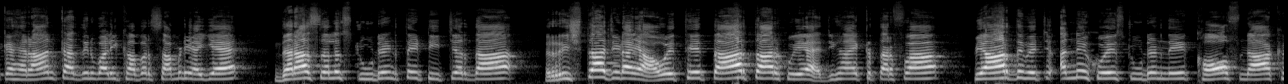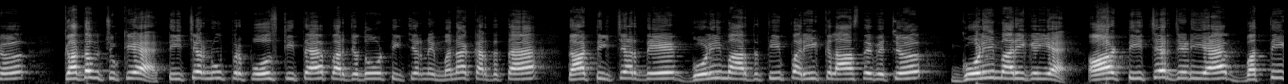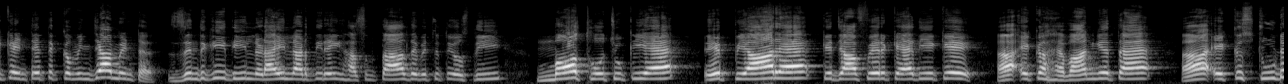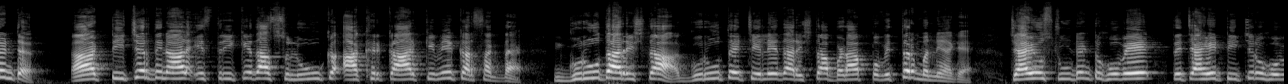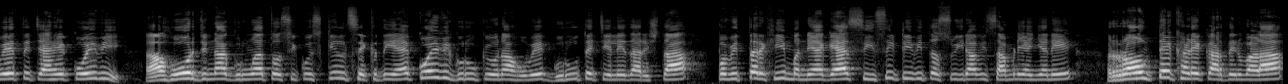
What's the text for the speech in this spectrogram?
ਇੱਕ ਹੈਰਾਨ ਕਰ ਦੇਣ ਵਾਲੀ ਖਬਰ ਸਾਹਮਣੇ ਆਈ ਹੈ। ਦਰਅਸਲ ਸਟੂਡੈਂਟ ਤੇ ਟੀਚਰ ਦਾ ਰਿਸ਼ਤਾ ਜਿਹੜਾ ਆ, ਉਹ ਇੱਥੇ ਤਾਰ-ਤਾਰ ਹੋਇਆ ਹੈ। ਜੀ ਹਾਂ, ਇੱਕ ਤਰਫਾ ਪਿਆਰ ਦੇ ਵਿੱਚ ਅੰਨੇ ਹੋਏ ਸਟੂਡੈਂਟ ਨੇ ਖੌਫਨਾਕ ਕਦਮ ਚੁੱਕਿਆ ਹੈ। ਟੀਚਰ ਨੂੰ ਪ੍ਰਪੋਜ਼ ਕੀਤਾ ਹੈ, ਪਰ ਜਦੋਂ ਟੀਚਰ ਨੇ ਮਨਾ ਕਰ ਦਿੱਤਾ ਤਾਂ ਟੀਚਰ ਦੇ ਗੋਲੀ ਮਾਰ ਦਿੱਤੀ। ਭਰੀ ਕਲਾਸ ਦੇ ਵਿੱਚ ਗੋਲੀ ਮਾਰੀ ਗਈ ਹੈ। ਔਰ ਟੀਚਰ ਜਿਹੜੀ ਹੈ 32 ਘੰਟੇ ਤੇ 51 ਮਿੰਟ ਜ਼ਿੰਦਗੀ ਦੀ ਲੜਾਈ ਲੜਦੀ ਰਹੀ। ਹਸਪਤਾਲ ਦੇ ਵਿੱਚ ਤੇ ਉਸ ਦੀ ਮੌਤ ਹੋ ਚੁੱਕੀ ਹੈ। ਇਹ ਪਿਆਰ ਹੈ ਕਿ ਜਾਂ ਫਿਰ ਕਹਿ ਦਈਏ ਕਿ ਇੱਕ ਹੈਵਾਨੀਅਤ ਹੈ। ਇੱਕ ਸਟੂਡੈਂਟ ਟੀਚਰ ਦੇ ਨਾਲ ਇਸ ਤਰੀਕੇ ਦਾ ਸਲੂਕ ਆਖਿਰਕਾਰ ਕਿਵੇਂ ਕਰ ਸਕਦਾ ਹੈ? ਗੁਰੂ ਦਾ ਰਿਸ਼ਤਾ, ਗੁਰੂ ਤੇ ਚੇਲੇ ਦਾ ਰਿਸ਼ਤਾ ਬੜਾ ਪਵਿੱਤਰ ਮੰਨਿਆ ਗਿਆ ਚਾਹੇ ਉਹ ਸਟੂਡੈਂਟ ਹੋਵੇ ਤੇ ਚਾਹੇ ਟੀਚਰ ਹੋਵੇ ਤੇ ਚਾਹੇ ਕੋਈ ਵੀ ਹੋਰ ਜਿੰਨਾ ਗੁਰੂਆਂ ਤੋਂ ਅਸੀਂ ਕੋਈ ਸਕਿੱਲ ਸਿੱਖਦੇ ਆ ਕੋਈ ਵੀ ਗੁਰੂ ਕਿਉਂ ਨਾ ਹੋਵੇ, ਗੁਰੂ ਤੇ ਚੇਲੇ ਦਾ ਰਿਸ਼ਤਾ ਪਵਿੱਤਰ ਹੀ ਮੰਨਿਆ ਗਿਆ ਸੀਸੀਟੀਵੀ ਤਸਵੀਰਾਂ ਵੀ ਸਾਹਮਣੇ ਆਈਆਂ ਨੇ। ਰੌਂਗਟੇ ਖੜੇ ਕਰ ਦੇਣ ਵਾਲਾ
